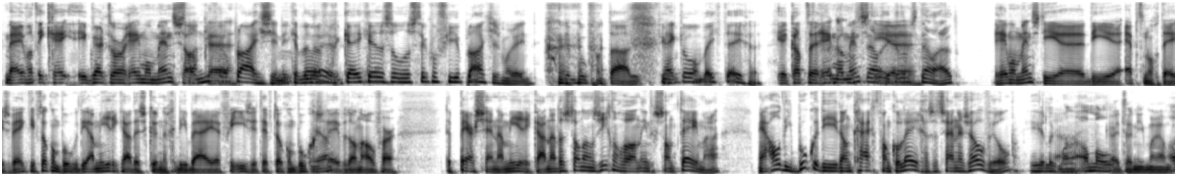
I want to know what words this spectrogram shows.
nee, want ik, kreeg- ik werd door Raymond Er Mens staan ook... niet eh, veel plaatjes in. Ik heb nee. even gekeken, er stonden een stuk of vier plaatjes maar in. In het boek van Tadi. Viel Nee. toch wel een beetje tegen. ik had Ik Raymond hem Mens snel, die... ik hem eh, snel uit. Raymond Mens die, eh, die appte nog deze week. Die heeft ook een boek. Die Amerika-deskundige die bij VI zit, heeft ook een boek Ja. geschreven dan over de pers en Amerika. Nou, dat is dan aan zich nog wel een interessant thema. Maar ja, al die boeken die je dan krijgt van collega's, dat zijn er zoveel. Heerlijk man. Allemaal, Kan je er niet meer aan allemaal,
